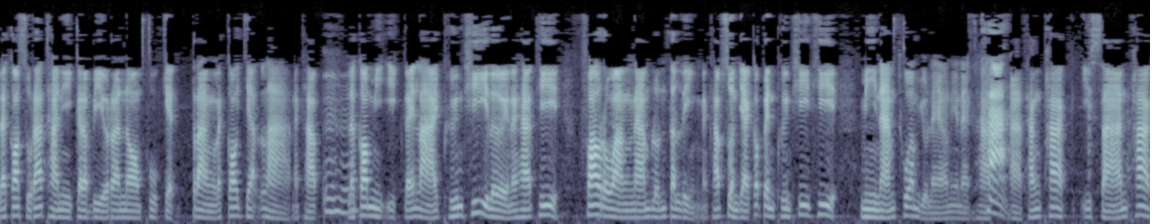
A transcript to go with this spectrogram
และก็สุราษฎร์ธานีกระบี่ระนองภูเก็ตตรัง และก็ยะลานะครับอือฮึแล้วก็มีอีกหลาย ๆ พื้นที่เลยนะฮะที่เฝ้าระวังน้ำล้นตลิ่งนะครับ ส่วนใหญ่ก็เป็นพื้นที่ที่มีน้ำท่วมอยู่แล้วเนี่ยนะครับค่ะอ่าทั้งภาคอีสานภาค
